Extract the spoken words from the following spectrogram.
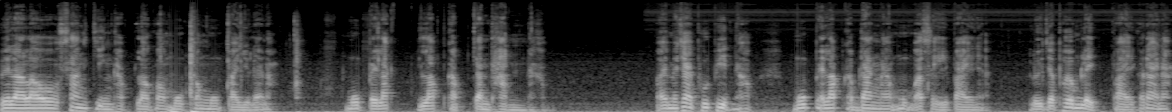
เวลาเราสร้างจริงครับ เราก็มูฟต้องมูฟไปอยู่แล้วเนาะมูฟไปรับรับกับจันทันนะครับเอ้ไม่ใช่พูดผิดนะครับมูฟไปรับกับดั้งนะมูฟอาเสไปเนี่ยหรือจะเพิ่มเหล็กไปก็ได้นะ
